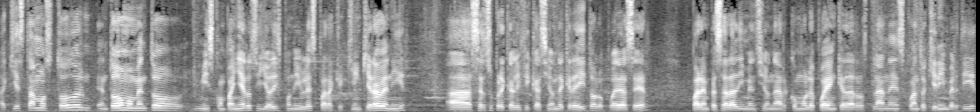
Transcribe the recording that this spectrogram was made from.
Aquí estamos todo el- en todo momento mis compañeros y yo disponibles para que quien quiera venir a hacer su precalificación de crédito lo puede hacer para empezar a dimensionar cómo le pueden quedar los planes, cuánto quiere invertir.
